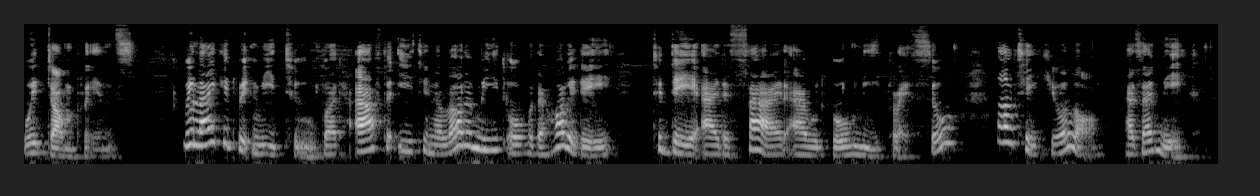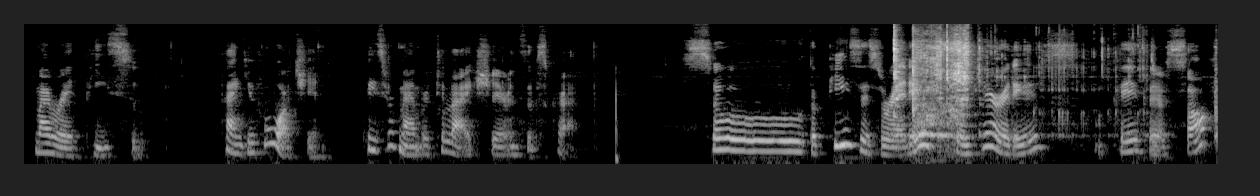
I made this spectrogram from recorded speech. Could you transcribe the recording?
with dumplings. We like it with meat too but after eating a lot of meat over the holiday Today I decide I would go meatless, so I'll take you along as I make my red pea soup. Thank you for watching. Please remember to like, share, and subscribe. So the peas is ready. So here it is. Okay, they're soft.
